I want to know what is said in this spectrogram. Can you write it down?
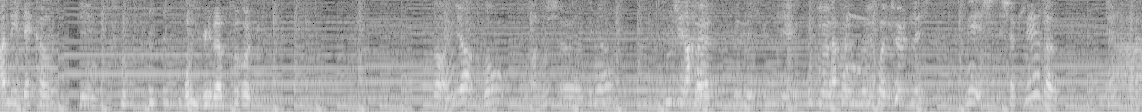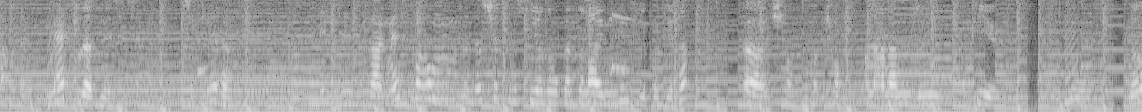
an die Decke gehen und wieder zurück. So, hier, so, hab ich äh, Dinger. Jetzt Stacheln. nicht. Stacheln sind voll tödlich. Nee, ich, ich erkläre. Ja. Merkst du das nicht? Ich, ich erkläre. Ich, ich frag mich, warum das Schiff mich hier so ganz allein hin teleportiert hat. Äh, ich hoffe, ich hoffe, alle anderen sind okay. So, ne?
